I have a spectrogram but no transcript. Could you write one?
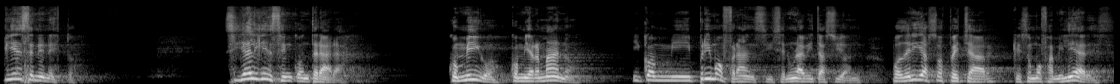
Piensen en esto. Si alguien se encontrara conmigo, con mi hermano y con mi primo Francis en una habitación, podría sospechar que somos familiares.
